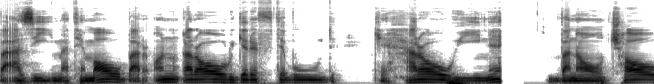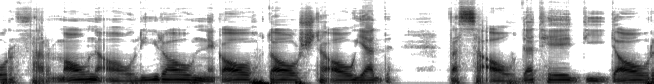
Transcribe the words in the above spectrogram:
و عزیمت ما بر آن قرار گرفته بود که هر آینه و ناچار فرمان عالی را نگاه داشته آید و سعادت دیدار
